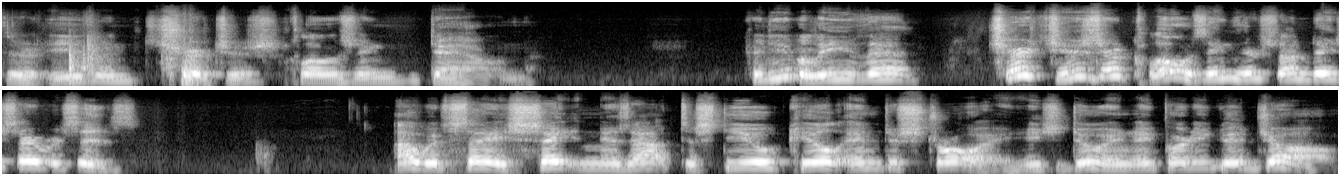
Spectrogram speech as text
There are even churches closing down. Can you believe that? Churches are closing their Sunday services. I would say Satan is out to steal, kill, and destroy. He's doing a pretty good job.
